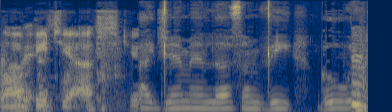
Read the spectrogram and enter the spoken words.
love BTS. Dude. Like Jimin love some V. Go with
